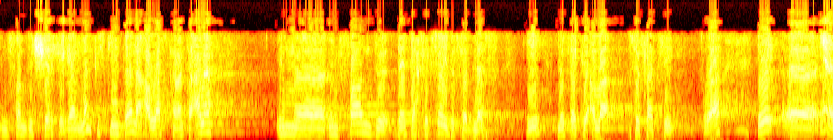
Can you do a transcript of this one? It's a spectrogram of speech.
une forme de shirk également puisqu'il donne à Allah une, euh, une forme d'imperfection et de faiblesse et le fait que Allah se fatigue. Tu vois et euh, il y a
